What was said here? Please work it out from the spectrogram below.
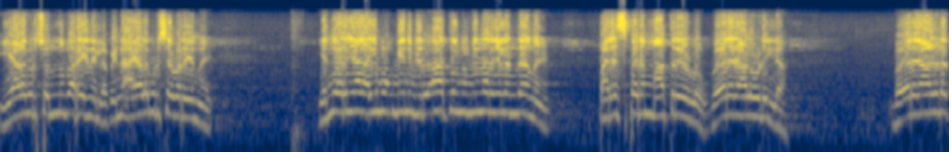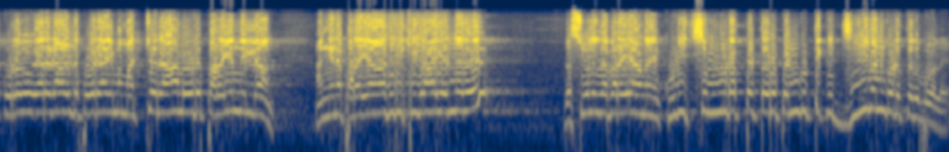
ഇയാളെ കുറിച്ച് ഒന്നും പറയുന്നില്ല. പിന്നെ അയാളെ കുറിച്ച് പറയുന്നത് എന്ന് പറഞ്ഞാൽ അൽ മുഅ്മിൻ മിർആത്തുൽ മുഅ്മിൻ എന്ന് പറഞ്ഞാൽ എന്താണ്? പരസ്പരം മാത്രമേ ഉള്ളൂ. വേറെ ഒരാളോടില്ല വേറൊരാളുടെ കുറവ് വേറൊരാളുടെ പോരായ്മ മറ്റൊരാളോട് പറയുന്നില്ല. അങ്ങനെ പറയാതിരിക്കുക എന്നത് റസൂൽ എന്ന് പറയാണ്. കുഴിച്ചു മൂടപ്പെട്ട ഒരു പെൺകുട്ടിക്ക് ജീവൻ കൊടുത്തതുപോലെ.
